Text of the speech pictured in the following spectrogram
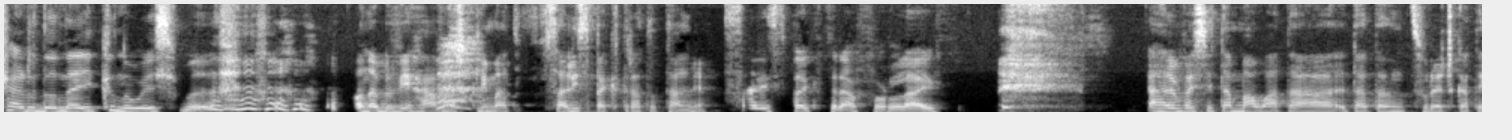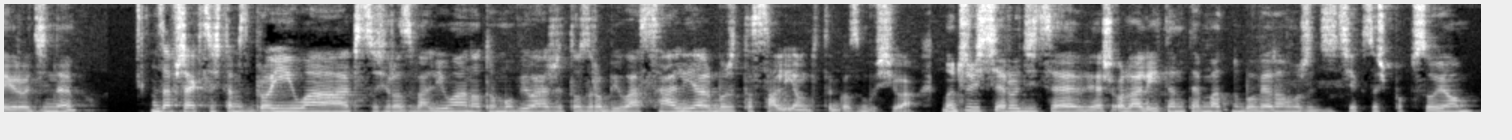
Chardonnay i knułyśmy. Ona by wjechała w nasz klimat. W Sali Spektra totalnie. Sali Spectra for life. Ale właśnie ta mała, ta, ta, ta córeczka tej rodziny, zawsze jak coś tam zbroiła, czy coś rozwaliła, no to mówiła, że to zrobiła Sali, albo że ta Sali ją do tego zmusiła. No oczywiście rodzice, wiesz, olali ten temat, no bo wiadomo, że dzieci jak coś popsują,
